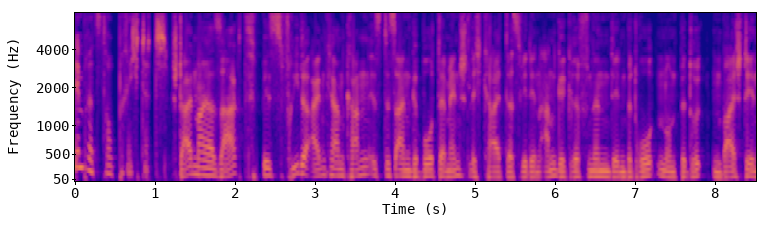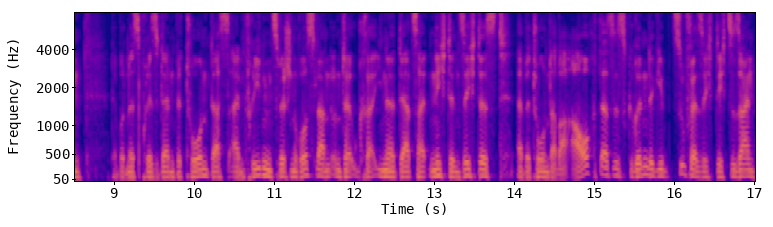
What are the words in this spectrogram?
Dem Britztrup berichtet. Steinmeier sagt, bis Friede einkehren kann, ist es ein Gebot der Menschlichkeit, dass wir den Angegriffenen, den Bedrohten und Bedrückten beistehen. Der Bundespräsident betont, dass ein Frieden zwischen Russland und der Ukraine derzeit nicht in Sicht ist. Er betont aber auch, dass es Gründe gibt, zuversichtlich zu sein.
